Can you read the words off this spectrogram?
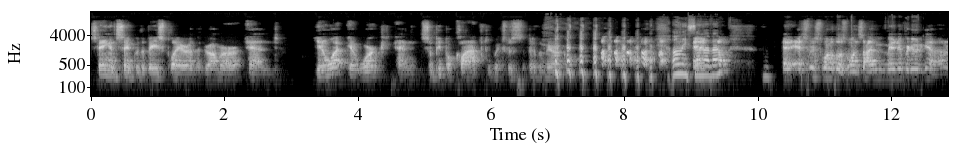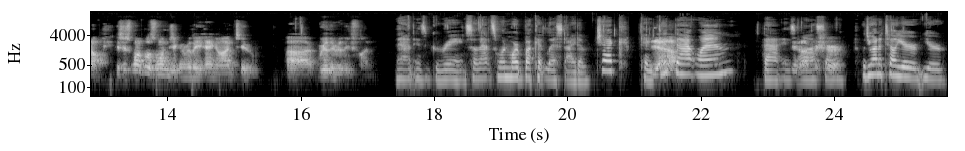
staying in sync with the bass player and the drummer and you know what? It worked, and some people clapped, which was a bit of a miracle. Only some and, of them. Um, it's just one of those ones. I may never do it again. I don't know. It's just one of those ones you can really hang on to. Uh, really, really fun. That is great. So that's one more bucket list item. Check. Okay, yeah. did that one. That is yeah, awesome. Sure. Well, do you want to tell your your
